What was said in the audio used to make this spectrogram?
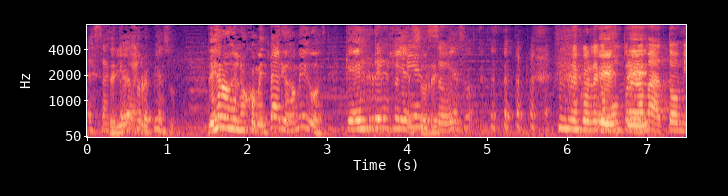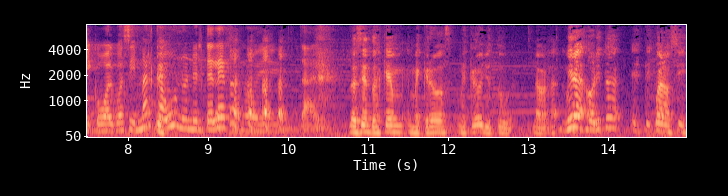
Exacto, Sería eso repienso. Déjenos en los comentarios, amigos, ¿qué es repienso? ¿Repienso? Me acordé como un este, programa atómico o algo así. Marca uno en el teléfono y tal. Lo siento, es que me creo, me creo YouTube, la verdad. Mira, ahorita, este, bueno, sí.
